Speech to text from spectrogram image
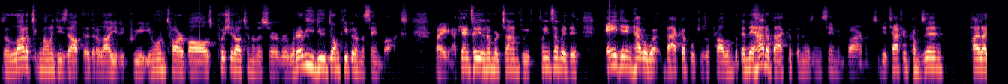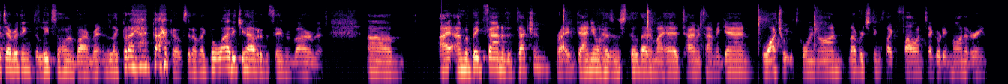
There's a lot of technologies out there that allow you to create your own tar balls, push it out to another server. Whatever you do, don't keep it on the same box, right? I can't tell you the number of times we've cleaned somebody that, A, they didn't have a backup, which was a problem, but then they had a backup and it was in the same environment. So the attacker comes in, highlights everything, deletes the whole environment, and like, but I had backups. And I'm like, but why did you have it in the same environment? Um, I, am a big fan of detection, right? Daniel has instilled that in my head time and time again. Watch what's going on, leverage things like file integrity monitoring,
